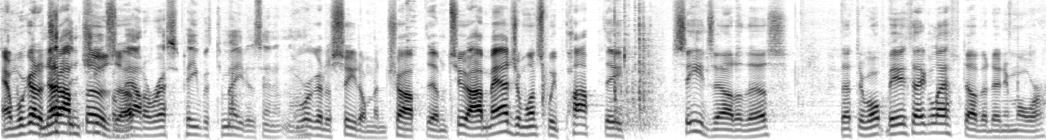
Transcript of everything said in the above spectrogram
And we're going to chop those cheap up. about a recipe with tomatoes in it now. We're going to seed them and chop them too. I imagine once we pop the seeds out of this, that there won't be anything left of it anymore.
